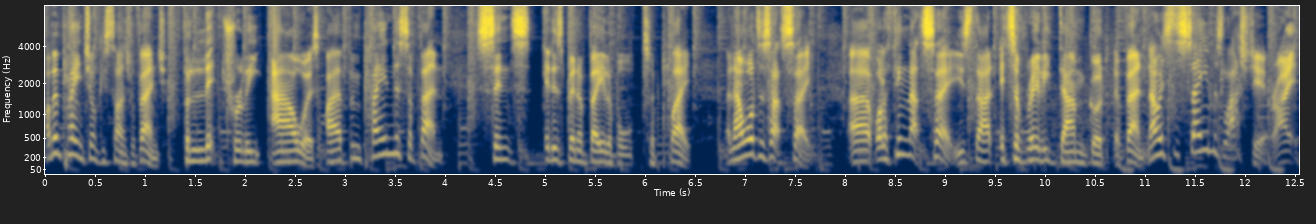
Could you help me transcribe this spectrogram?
I've been playing Junkenstein's Revenge for literally hours. I have been playing this event since it has been available to play. And now, what does that say? Uh, well, I think that says that it's a really damn good event. Now, it's the same as last year, right?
